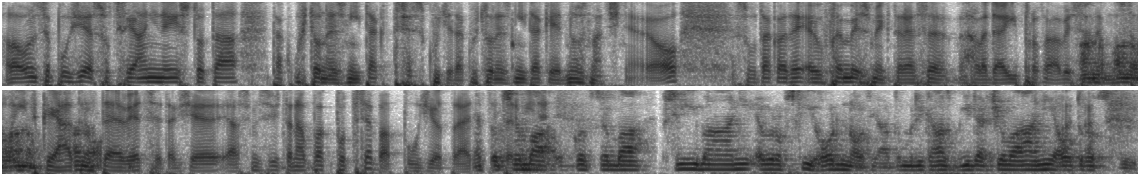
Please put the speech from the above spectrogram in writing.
Ale on se použije sociální nejistota, tak už to nezní tak třeskutě, tak už to nezní tak jednoznačně. Jo? Jsou takové ty eufemizmy, které se hledají pro to, aby se nemuselo jít k jádru té věci. Takže já si myslím, že to naopak potřeba používat právě jako třeba, jako třeba přijímání evropských hodnot. Já tomu říkám zbídačování a otroctví.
